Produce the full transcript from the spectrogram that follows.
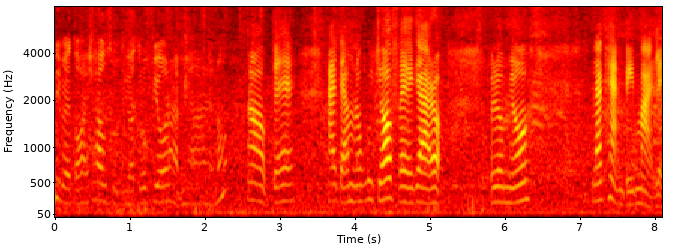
နေပဲတော့ရှောက်ဆိုပြီးတော့သူတို့ပြောတာများတယ်နော်ဟုတ်တယ်အဲ့ဒါမလို့ခု job fair ကြတော့ဘယ်လိုမျိုးလက်ခံပေးမှလဲ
